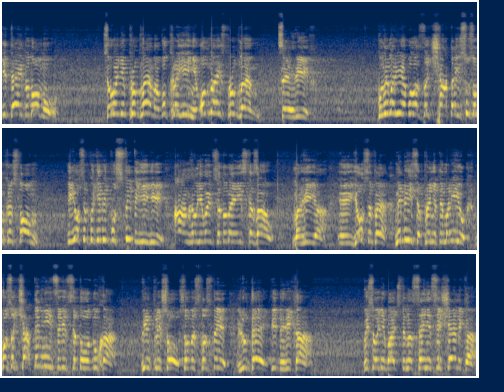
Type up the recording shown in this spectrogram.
дітей додому. Сьогодні проблема в Україні, одна із проблем це гріх. Коли Марія була зачата Ісусом Христом, і Йосип хотів відпустити її, ангел явився до неї і сказав: Марія, е, Йосипе, не бійся прийняти Марію, бо зачат темніться від Святого Духа. Він прийшов, щоб спасти людей від гріха. Ви сьогодні бачите на сцені священика.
